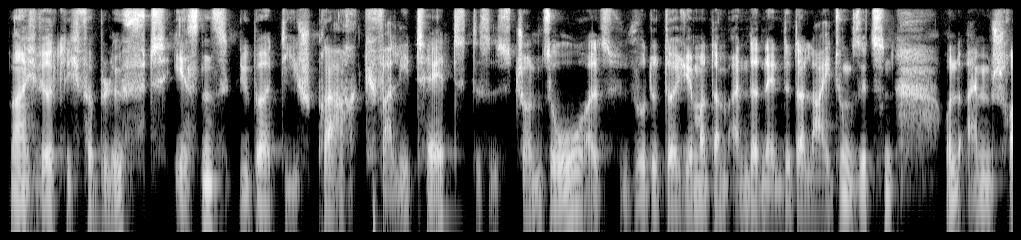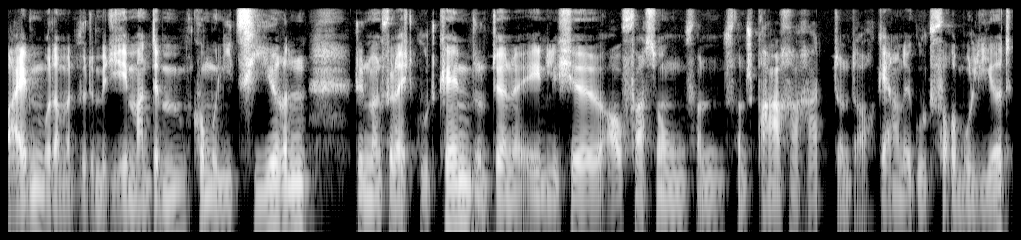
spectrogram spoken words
war ich wirklich verblüfft. Erstens über die Sprachqualität. Das ist schon so, als würde da jemand am anderen Ende der Leitung sitzen und einem schreiben oder man würde mit jemandem kommunizieren, den man vielleicht gut kennt und der eine ähnliche Auffassung von, von Sprache hat und auch gerne gut formuliert.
